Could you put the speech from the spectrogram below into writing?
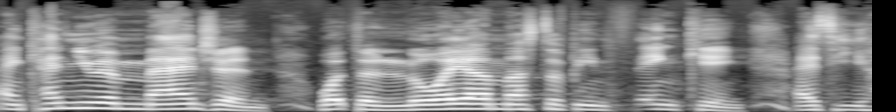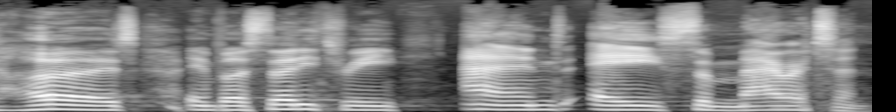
And can you imagine what the lawyer must have been thinking as he heard in verse 33? And a Samaritan.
